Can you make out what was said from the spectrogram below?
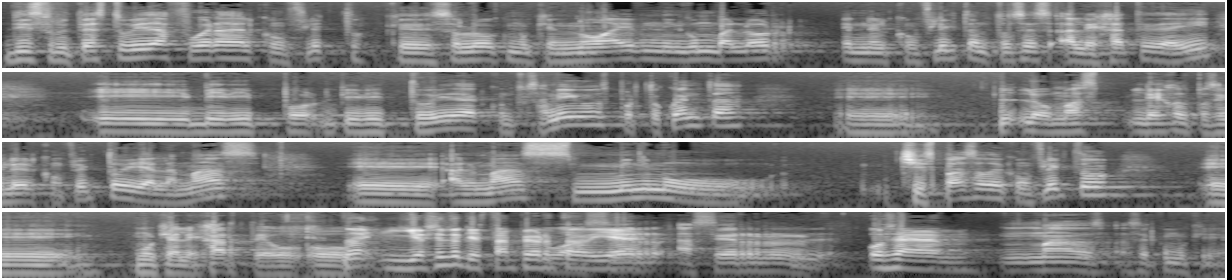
disfrutes tu vida fuera del conflicto, que solo como que no hay ningún valor en el conflicto, entonces alejate de ahí y viví, por, viví tu vida con tus amigos, por tu cuenta, eh, lo más lejos posible del conflicto y a la más, eh, al más mínimo chispazo de conflicto, eh, como que alejarte o, o- No, yo siento que está peor o todavía. Hacer, hacer O sea, más, hacer como que.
